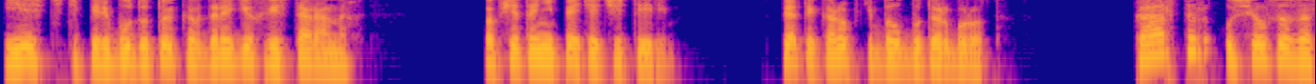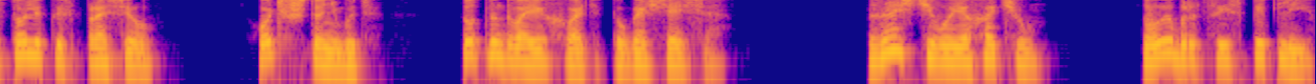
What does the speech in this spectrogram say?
Есть теперь буду только в дорогих ресторанах. Вообще-то не пять, а четыре. В пятой коробке был бутерброд. Картер уселся за столик и спросил. «Хочешь что-нибудь? Тут на двоих хватит, угощайся». «Знаешь, чего я хочу? Выбраться из петли,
